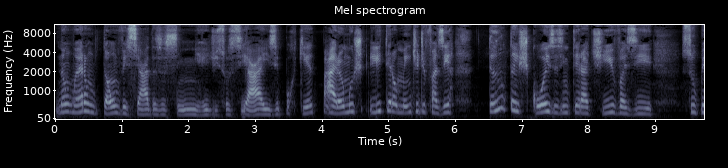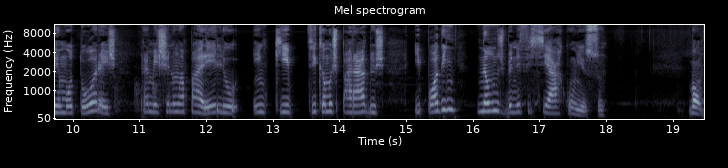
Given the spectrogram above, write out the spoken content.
não eram tão viciadas assim em redes sociais e porque paramos literalmente de fazer tantas coisas interativas e supermotoras para mexer num aparelho em que ficamos parados e podem não nos beneficiar com isso. Bom,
